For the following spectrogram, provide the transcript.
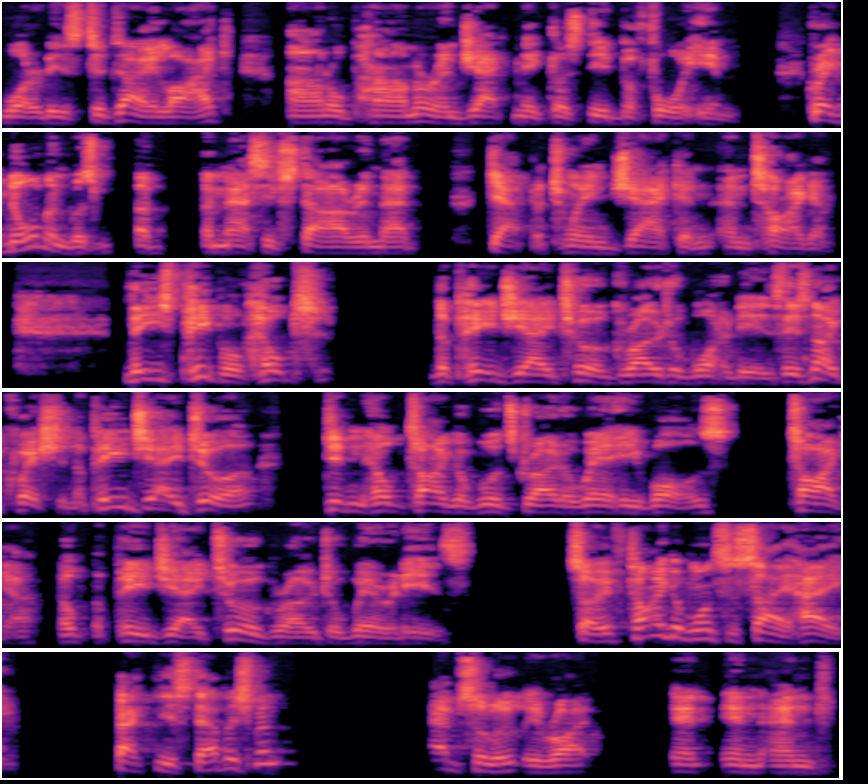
what it is today, like Arnold Palmer and Jack Nicklaus did before him. Greg Norman was a, a massive star in that gap between Jack and, and Tiger. These people helped the PGA Tour grow to what it is. There's no question. The PGA Tour didn't help Tiger Woods grow to where he was. Tiger helped the PGA Tour grow to where it is. So if Tiger wants to say, hey, back the establishment, absolutely right and, and, and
